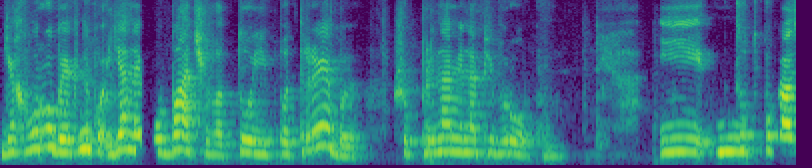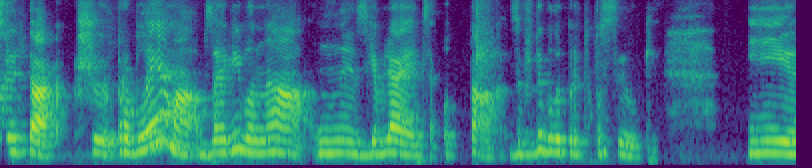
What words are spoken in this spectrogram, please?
Я хвороби як тако, я не побачила тої потреби, щоб принаймні на півроку. І тут показують так, що проблема взагалі вона не з'являється от так. Завжди були предпосилки. І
